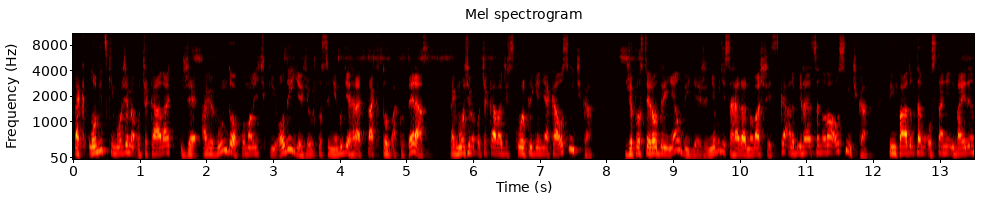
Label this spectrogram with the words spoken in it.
tak logicky môžeme očakávať, že ak Gundo pomaličky odíde, že už proste nebude hrať tak top ako teraz, tak môžeme očakávať, že skôr príde nejaká osmička že proste Rodri neodíde, že nebude sa hľadať nová šestka, ale bude hľadať sa nová osmička. Tým pádom tam ostane iba jeden,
